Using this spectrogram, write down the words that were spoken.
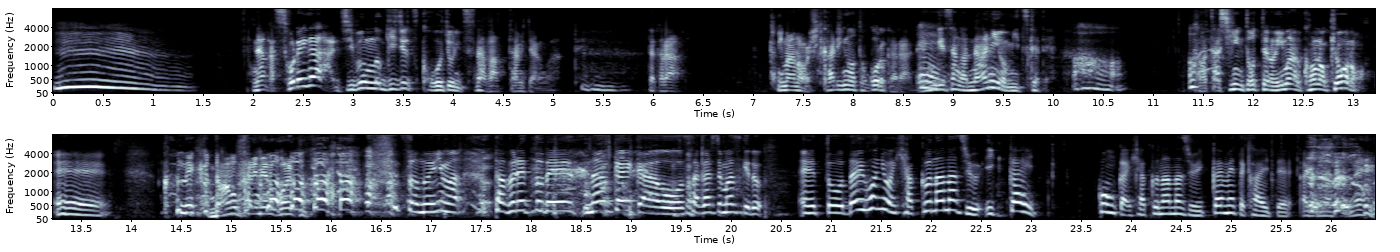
うーんなんかそれが自分の技術向上につながったみたいなのがあって、だから今の光のところから人間さんが何を見つけて、あ私にとっての今のこの今日の。あええ。こ何回目のこれ その今タブレットで何回かを探してますけど、えっと台本には171回今回171回目って書いてありますね。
